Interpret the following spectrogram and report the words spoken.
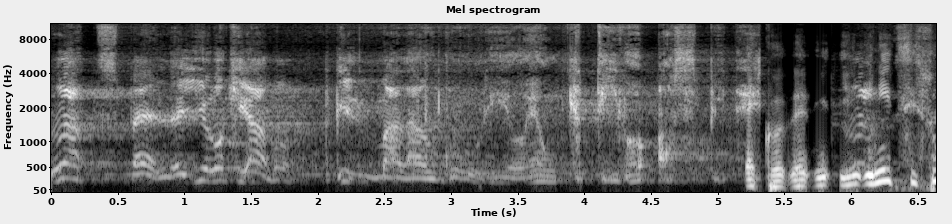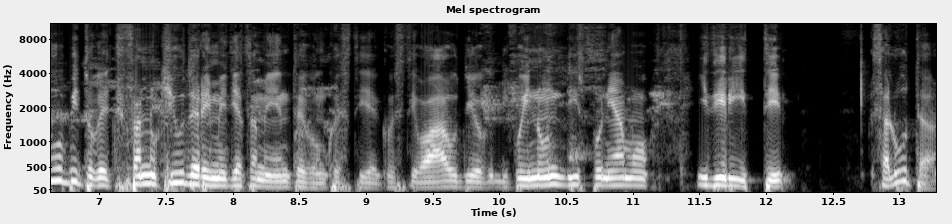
Lazpel, io lo chiamo il malaugurio, è un cattivo ospite. Ecco, eh, inizi subito che ci fanno chiudere immediatamente con questi, questi audio di cui non disponiamo i diritti. Saluta.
